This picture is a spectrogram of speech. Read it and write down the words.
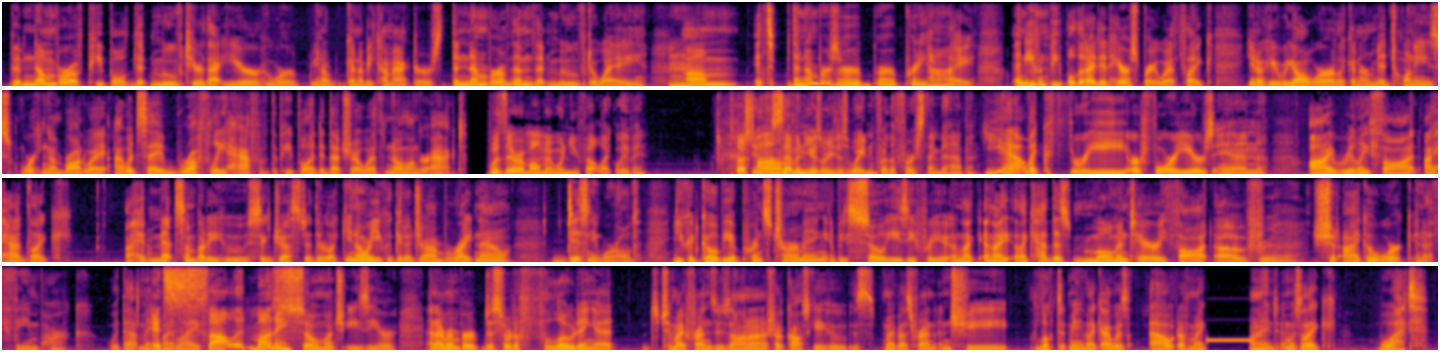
the number of people that moved here that year who were you know going to become actors, the number of them that moved away, um, it's the numbers are are pretty high. And even people that I did hairspray with, like you know, here we all were like in our mid twenties working on Broadway. I would say roughly half of the people I did that show with no longer act. Was there a moment when you felt like leaving? Especially in those seven um, years where you're just waiting for the first thing to happen. Yeah, like three or four years in, I really thought I had like I had met somebody who suggested they're like, you know where you could get a job right now? Disney World. You could go be a Prince Charming. It'd be so easy for you. And like and I like had this momentary thought of Really? should I go work in a theme park? Would that make It's my life solid money. so much easier. And I remember just sort of floating it to my friend Zuzanna Szadkowski, who is my best friend, and she looked at me like I was out of my mind and was like, "What?"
